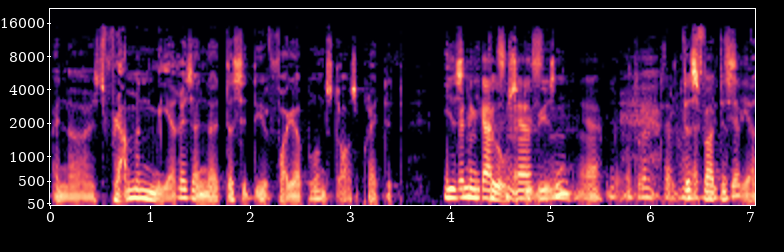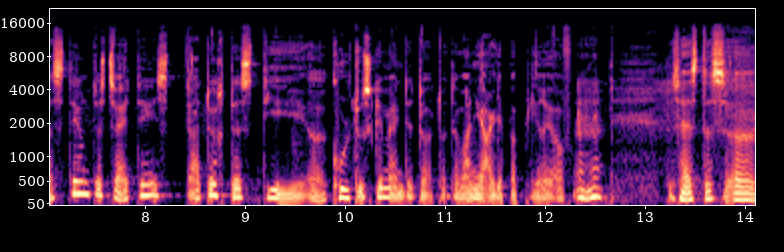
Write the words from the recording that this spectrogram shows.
eines Flammenmeeres, einer, dass sich die Feuerbrunst ausbreitet, irrsinnig groß ersten, gewesen. Ja, Das war das. Erste. Und das Zweite ist, dadurch, dass die äh, Kultusgemeinde dort war, da waren ja alle Papiere aufgelegt. Mhm. Das heißt, dass, äh,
